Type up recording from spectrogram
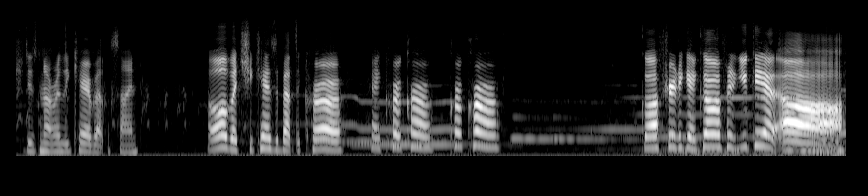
She does not really care about the sign. Oh, but she cares about the crow. Hey, crow, crow, crow, crow. Go after it again. Go after it. You get it. Ah.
